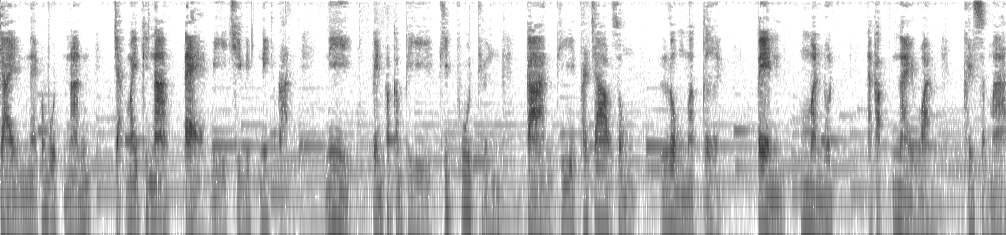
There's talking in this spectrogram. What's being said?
ใจในพระบุตรนั้นจะไม่พินาศแต่มีชีวิตนิรันดร์นี่เป็นพระคัมภีร์ที่พูดถึงการที่พระเจ้าทรง ลงมาเกิด เป็นมนุษย์นะครับในวันคริสต์มาส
